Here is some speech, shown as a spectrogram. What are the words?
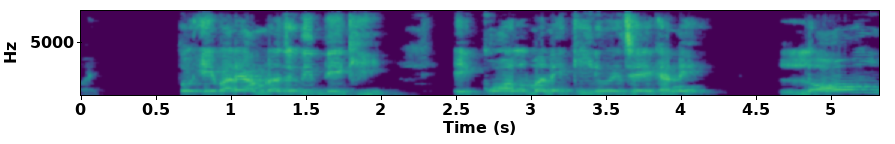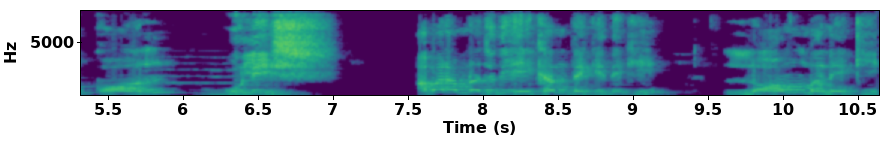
পাই। তো এবারে আমরা যদি দেখি, এই কল মানে কি রয়েছে এখানে? লং কল বুলিশ আবার আমরা যদি এখান থেকে দেখি লং মানে কি?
